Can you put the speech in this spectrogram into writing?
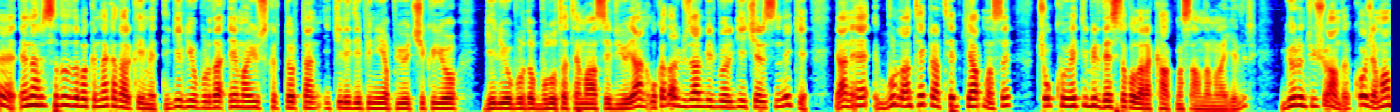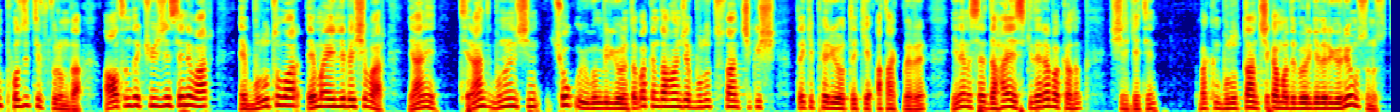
Evet Enerjisa'da da bakın ne kadar kıymetli. Geliyor burada EMA 144'ten ikili dipini yapıyor, çıkıyor. Geliyor burada buluta temas ediyor. Yani o kadar güzel bir bölge içerisinde ki. Yani e, buradan tekrar tepki yapması çok kuvvetli bir destek olarak kalkması anlamına gelir. Görüntü şu anda kocaman pozitif durumda. Altında Q cinseni var. E, bulutu var. EMA 55'i var. Yani trend bunun için çok uygun bir görüntü. Bakın daha önce buluttan çıkıştaki periyottaki atakları. Yine mesela daha eskilere bakalım şirketin. Bakın buluttan çıkamadığı bölgeleri görüyor musunuz?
